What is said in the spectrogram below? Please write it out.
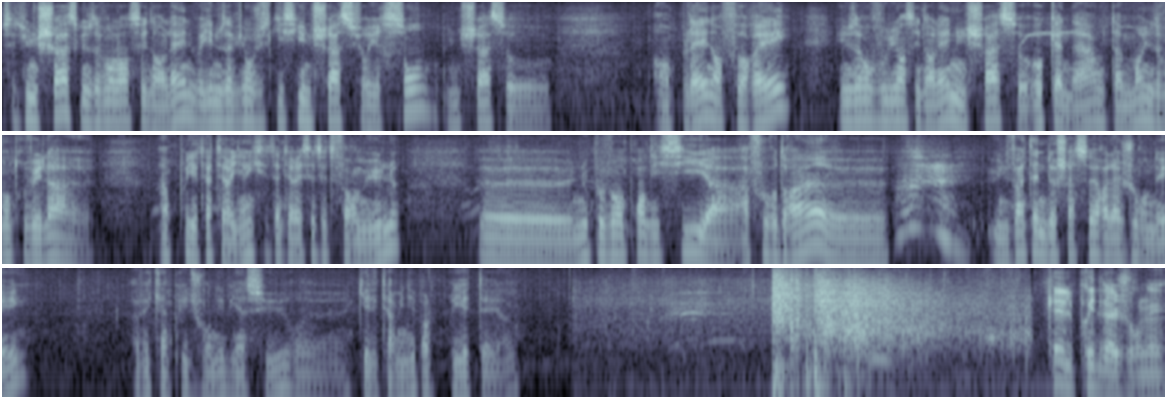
C'est une chasse que nous avons lancée dans l'Aisne. Vous voyez, nous avions jusqu'ici une chasse sur Hirson, une chasse en plaine, en forêt. Et nous avons voulu lancer dans l'Aisne une chasse au canard, notamment. Et nous avons trouvé là euh, un propriétaire terrien qui s'est intéressé à cette formule. Euh, nous pouvons prendre ici à, Fourdrin euh, une vingtaine de chasseurs à la journée avec un prix de journée bien sûr, qui est déterminé par le propriétaire. Quel est le prix de la journée?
